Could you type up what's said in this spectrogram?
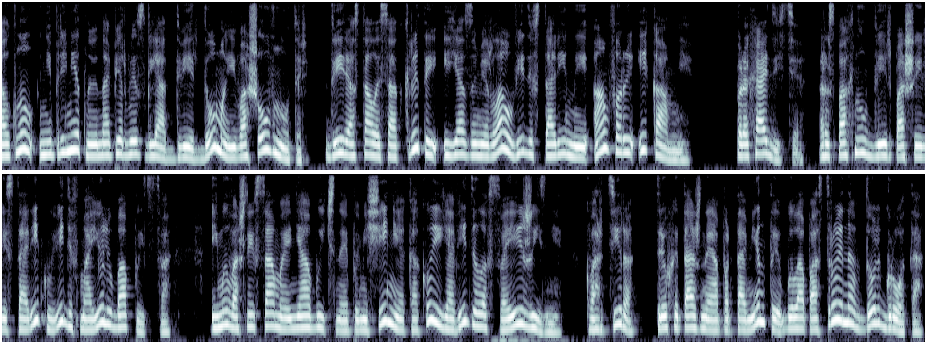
Толкнул неприметную на первый взгляд дверь дома и вошел внутрь. Дверь осталась открытой, и я замерла, увидев старинные амфоры и камни. «Проходите», – распахнул дверь пошире старик, увидев мое любопытство. И мы вошли в самое необычное помещение, какое я видела в своей жизни. Квартира, трехэтажные апартаменты, была построена вдоль грота,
